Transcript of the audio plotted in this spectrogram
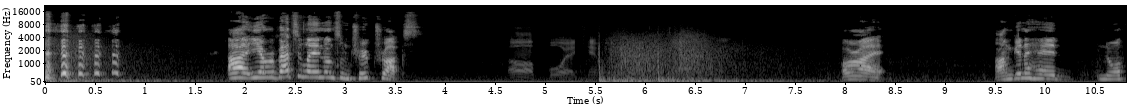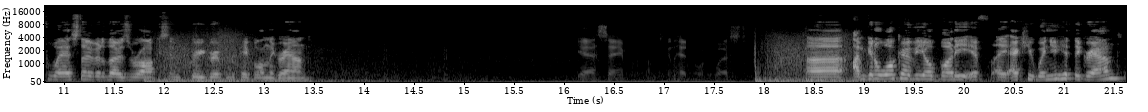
How you doing? uh, yeah, we're about to land on some troop trucks. Oh, boy, I can't wait to fucking die. Alright. I'm gonna head northwest over to those rocks and regroup with the people on the ground. Same. I'm just gonna head northwest. Uh, I'm gonna walk over your body if, like, actually, when you hit the ground,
